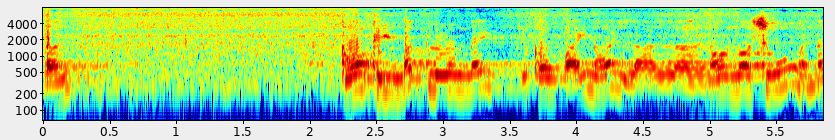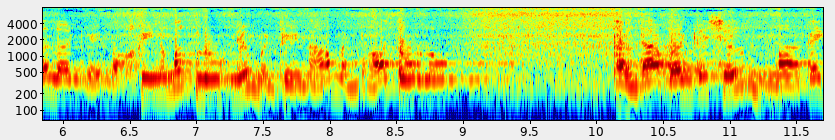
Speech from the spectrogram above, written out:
tấn. Có khi mất luôn đấy chứ không phải nói là là nó nó xuống mà nó lên vậy. Mà khi nó mất luôn nếu mình phiền não mình bỏ tu luôn. Thành ra bên cái xứ mà cái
